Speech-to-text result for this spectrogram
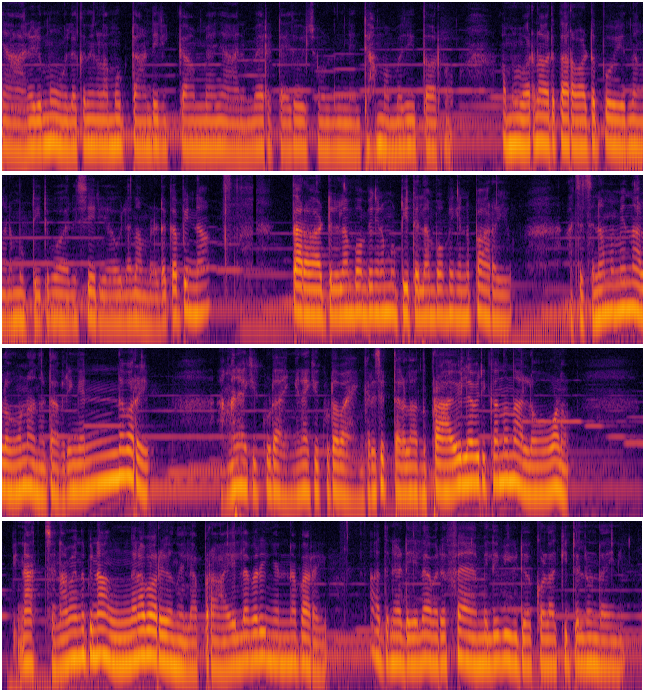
ഞാനൊരു മൂലക്ക് നിങ്ങളെ മുട്ടാണ്ടിരിക്കാം അമ്മ. ഞാനും വരട്ടെ ചോദിച്ചുകൊണ്ട് എന്റെ അമ്മമ്മ ചീത്ത പറഞ്ഞു. അമ്മ പറഞ്ഞു അവർ തറവാട്ട് പോയിരുന്നു അങ്ങനെ മുട്ടിയിട്ട് പോയാലും ശരിയാവില്ല നമ്മളുടെയൊക്കെ പിന്നെ തറവാട്ടിലെല്ലാം പോകുമ്പോൾ ഇങ്ങനെ മുട്ടിയിട്ടെല്ലാം പോകുമ്പോൾ ഇങ്ങനെ പറയും. അച്ഛനും അമ്മമ്മയും നല്ലോണം കേട്ടോ അവരിങ്ങനെ പറയും. അങ്ങനെ ആക്കിക്കൂടാ ഇങ്ങനെ ആക്കിക്കൂടാ. ഭയങ്കര ചിട്ടകളാണ് പ്രായമില്ലവർക്കന്ന് നല്ലോണം. പിന്നെ അച്ഛനമ്മയെന്ന് പിന്നെ അങ്ങനെ പറയൊന്നുമില്ല. പ്രായമില്ലവർ ഇങ്ങനെ പറയും. അതിനിടയിൽ അവരെ ഫാമിലി വീഡിയോ കോൾ ആക്കിയിട്ടെല്ലാം ഉണ്ടായിനി. ഏഹ്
